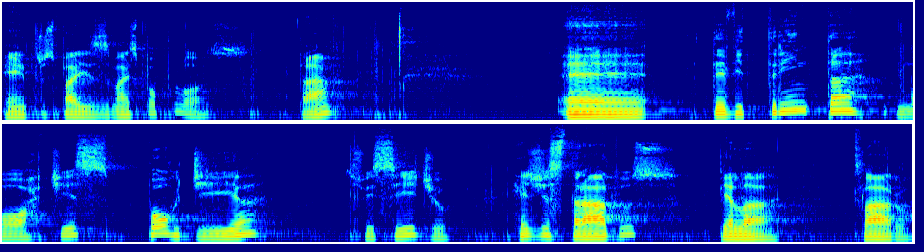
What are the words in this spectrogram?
entre os países mais populosos, tá? É, teve 30 mortes por dia, suicídio, registrados pela, claro,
